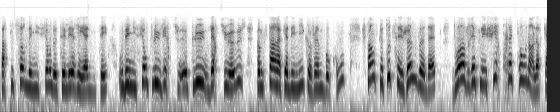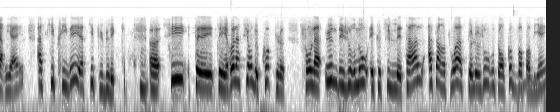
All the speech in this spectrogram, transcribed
par toutes sortes d'émissions de télé-réalité ou d'émissions plus, plus vertueuses, comme Star Academy, que j'aime beaucoup, je pense que toutes ces jeunes vedettes doivent réfléchir très tôt dans leur carrière à ce qui est privé et à ce qui est public. Mm. Euh, si tes, tes, relations de couple font la une des journaux et que tu l'étales, attends-toi à ce que le jour où ton couple va pas bien,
